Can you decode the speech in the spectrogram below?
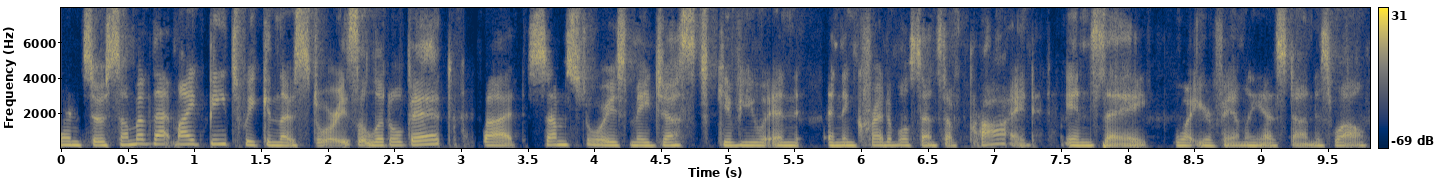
And so some of that might be tweaking those stories a little bit, but some stories may just give you an, an incredible sense of pride in, say, what your family has done as well.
